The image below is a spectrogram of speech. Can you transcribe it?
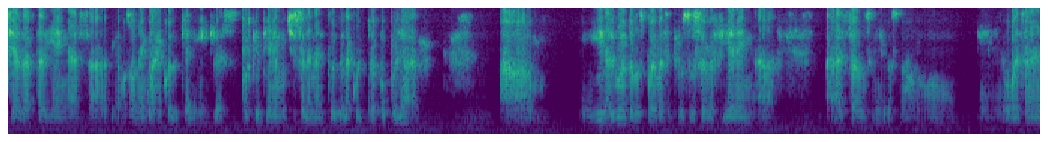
se adapta bien a, digamos, a un lenguaje coloquial en inglés, porque tiene muchos elementos de la cultura popular. y algunos de los poemas incluso se refieren a, Estados Unidos, ¿no? O, esa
